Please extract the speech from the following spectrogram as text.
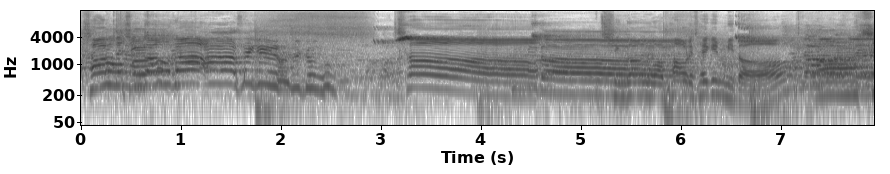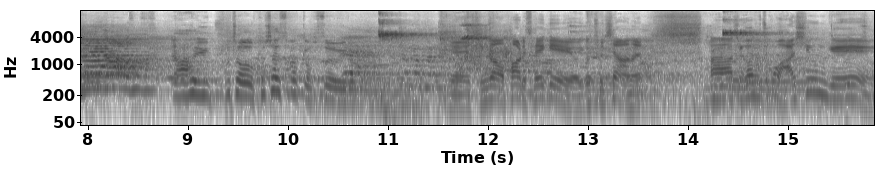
자, 근데 진강호가 아, 세 개예요 지금. 자, 입니다. 진강호가 파울이 3개입니다. 아, 진강호 선수. 야, 이거 저 교체할 수밖에 없어요 이러면. 예, 진강호 파울이 3개예요. 이거 좋지 않아요? 아, 진강호 조금 아쉬운 게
